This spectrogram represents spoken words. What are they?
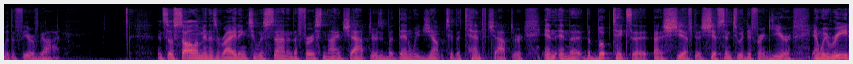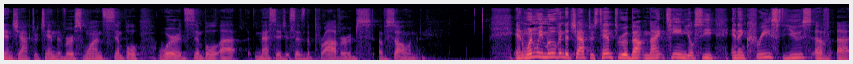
with the fear of God. And so Solomon is writing to his son in the first nine chapters, but then we jump to the 10th chapter, and, and the, the book takes a, a shift. It shifts into a different gear. And we read in chapter 10, the verse 1, simple words, simple uh, message. It says, The Proverbs of Solomon. And when we move into chapters 10 through about 19, you'll see an increased use of uh,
